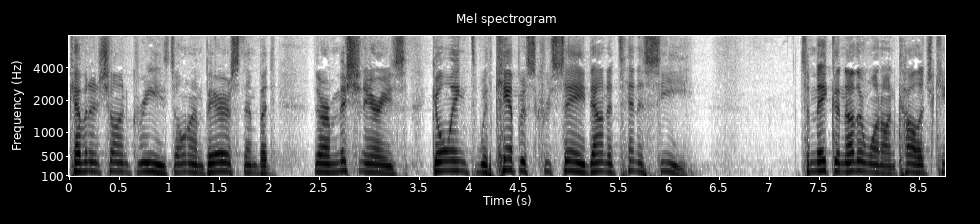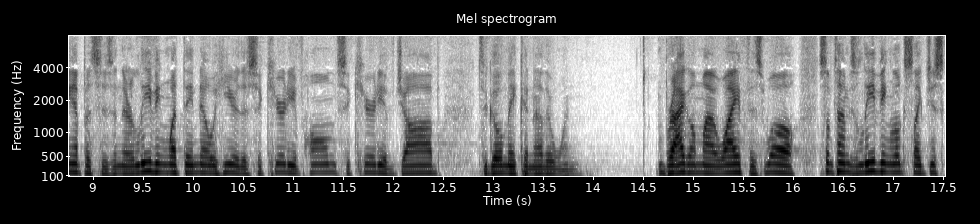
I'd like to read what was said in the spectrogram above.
Kevin and Sean Greaves, don't embarrass them, but there are missionaries going with Campus Crusade down to Tennessee to make another one on college campuses, and they're leaving what they know here the security of home, security of job, to go make another one. Brag on my wife as well. Sometimes leaving looks like just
